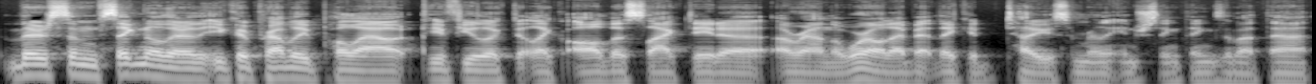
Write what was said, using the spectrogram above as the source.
there's some signal there that you could probably pull out if you looked at like all the Slack data around the world. I bet they could tell you some really interesting things about that.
